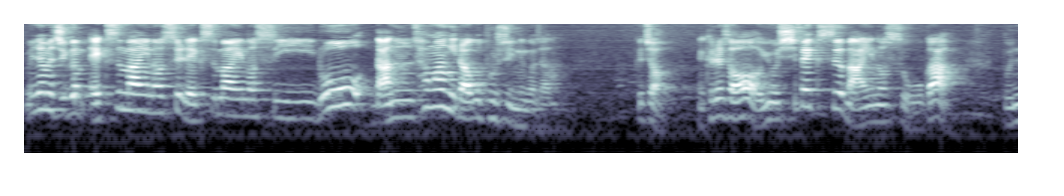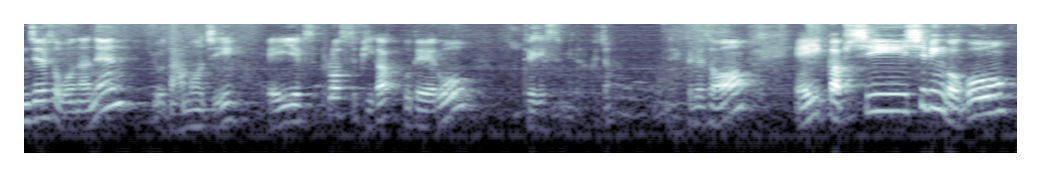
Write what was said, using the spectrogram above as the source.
왜냐면 지금 x-1, x-2로 나눈 상황이라고 볼 수 있는 거잖아. 그죠? 네, 그래서 요 10x-5가 문제에서 원하는 요 나머지 ax 플러스 b가 그대로 되겠습니다. 그죠? 네, 그래서 a 값이 10인 거고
